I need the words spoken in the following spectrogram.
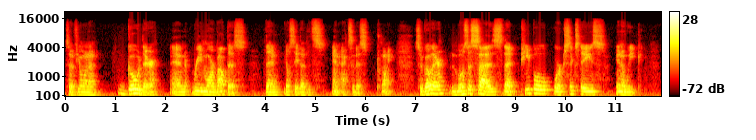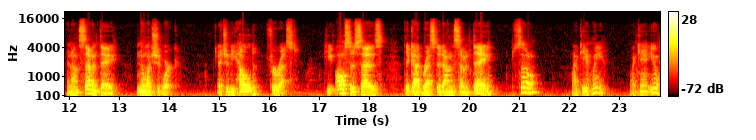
so if you want to go there and read more about this, then you'll see that it's in Exodus 20. So go there. Moses says that people work six days in a week, and on the seventh day, no one should work. It should be held for rest. He also says that God rested on the seventh day, so why can't we? Why can't you?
